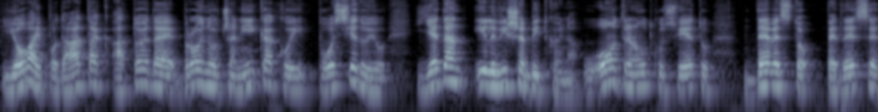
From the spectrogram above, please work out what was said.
i ovaj podatak, a to je da je broj novčanika koji posjeduju jedan ili više Bitcoina u ovom trenutku u svijetu 950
